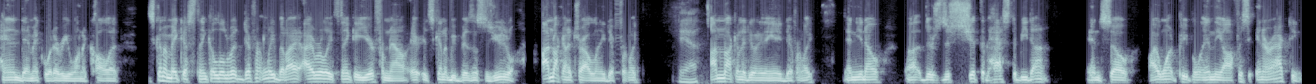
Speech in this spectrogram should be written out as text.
pandemic, whatever you want to call it, it's going to make us think a little bit differently. But I, I really think a year from now, it's going to be business as usual. I'm not going to travel any differently. Yeah, I'm not going to do anything any differently. And you know, uh, there's just shit that has to be done. And so I want people in the office interacting.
